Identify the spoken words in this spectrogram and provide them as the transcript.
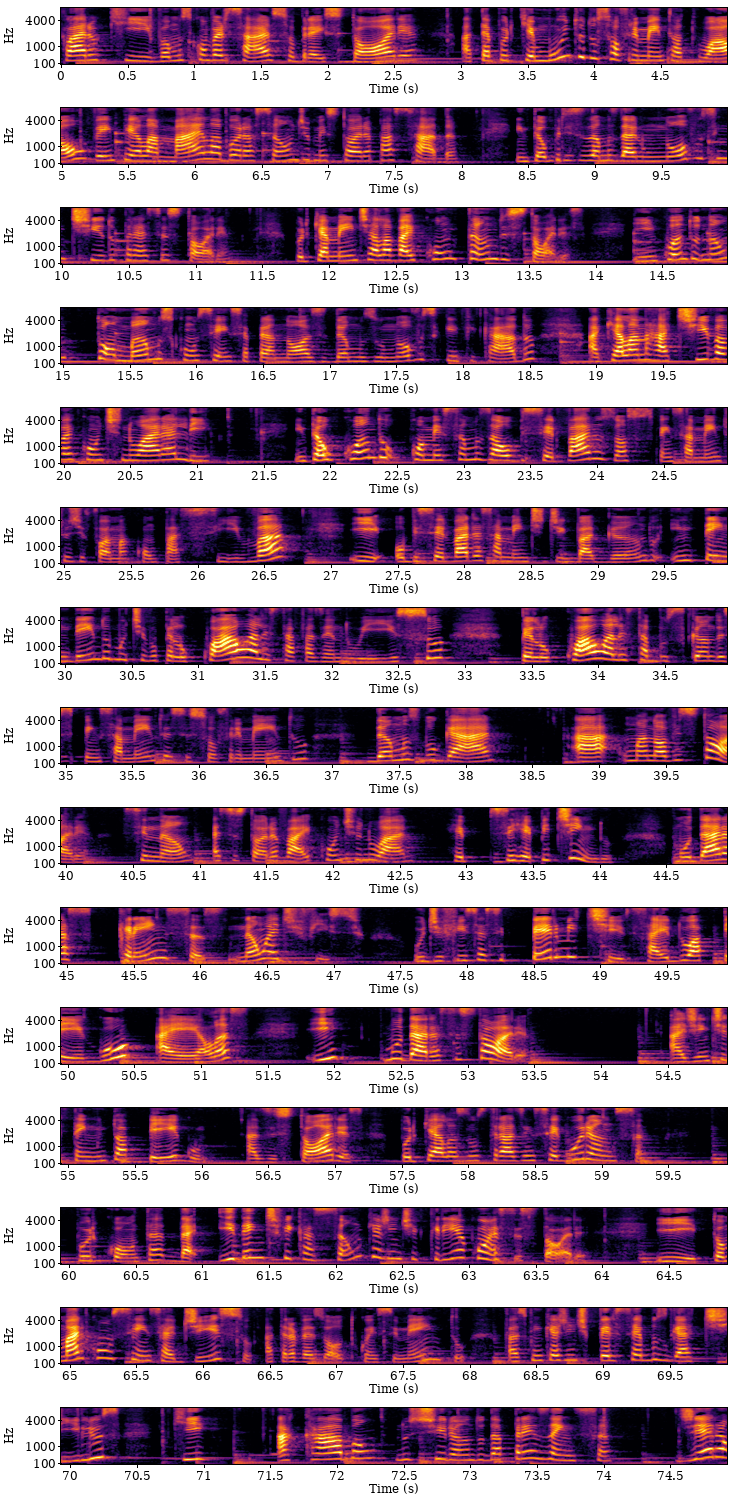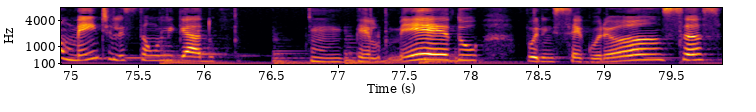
Claro que vamos conversar sobre a história, até porque muito do sofrimento atual vem pela má elaboração de uma história passada. Então precisamos dar um novo sentido para essa história, porque a mente ela vai contando histórias. E enquanto não tomamos consciência para nós e damos um novo significado, aquela narrativa vai continuar ali, então, quando começamos a observar os nossos pensamentos de forma compassiva e observar essa mente divagando, entendendo o motivo pelo qual ela está fazendo isso, pelo qual ela está buscando esse pensamento, esse sofrimento, damos lugar a uma nova história. Senão, essa história vai continuar se repetindo. Mudar as crenças não é difícil. O difícil é se permitir sair do apego a elas e mudar essa história. A gente tem muito apego às histórias porque elas nos trazem segurança, por conta da identificação que a gente cria com essa história. E tomar consciência disso, através do autoconhecimento, faz com que a gente perceba os gatilhos que acabam nos tirando da presença. Geralmente eles estão ligados pelo medo, por inseguranças,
